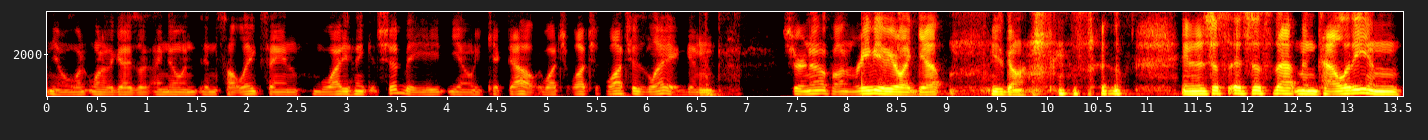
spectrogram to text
you know, one, one of the guys I know in, in Salt Lake saying, why do you think it should be? He, you know, he kicked out, watch, watch, watch his leg. And, sure enough on review you're like yep he's gone so, and it's just it's just that mentality and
